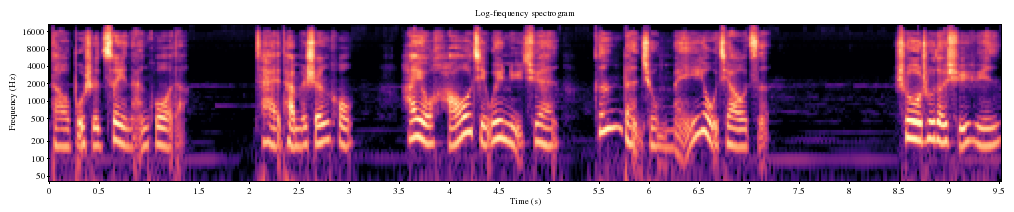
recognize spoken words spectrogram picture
倒不是最难过的，在他们身后，还有好几位女眷根本就没有轿子。庶出的徐云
